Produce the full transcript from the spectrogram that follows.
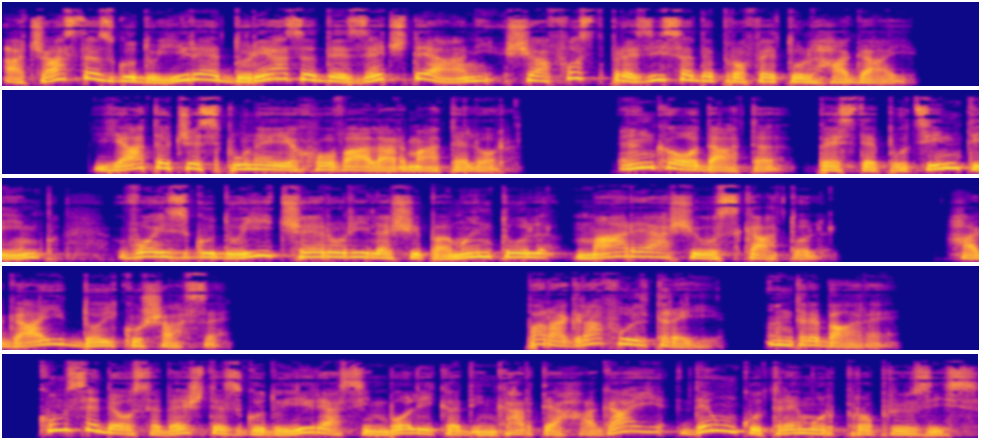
Această zguduire durează de zeci de ani și a fost prezisă de profetul Hagai. Iată ce spune Jehova al armatelor. Încă o dată, peste puțin timp, voi zgudui cerurile și pământul, marea și uscatul. Hagai 2 cu 6 Paragraful 3. Întrebare. Cum se deosebește zguduirea simbolică din cartea Hagai de un cutremur propriu-zis?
